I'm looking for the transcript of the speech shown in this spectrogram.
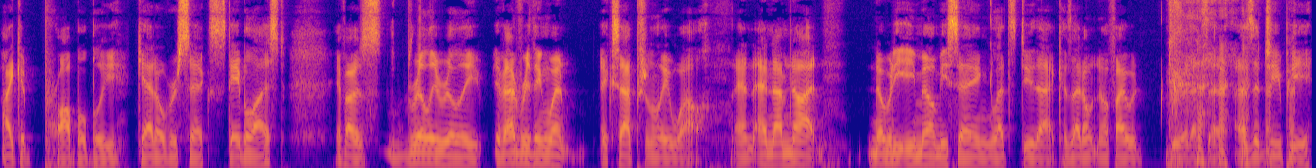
I could probably get over six stabilized. If I was really, really, if everything went exceptionally well, and and I'm not, nobody emailed me saying let's do that because I don't know if I would do it as a as a GP.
